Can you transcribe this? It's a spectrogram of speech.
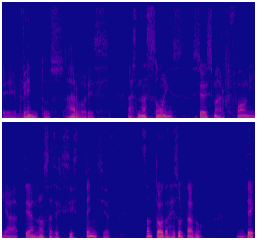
é ventos, árvores, as nações, seu smartphone e até as nossas existências são todas resultado de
